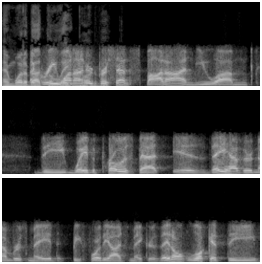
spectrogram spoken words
And what about agree one hundred percent spot on? You um, the way the pros bet is they have their numbers made before the odds makers. They don't look at the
